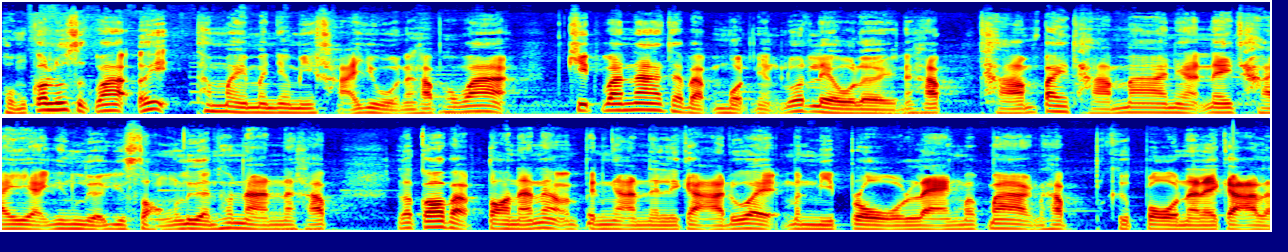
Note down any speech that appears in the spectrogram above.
ผมก็รู้สึกว่าเอ้ยทำไมมันยังมีขายอยู่นะครับ เพราะว่า คิดว่าน่าจะแบบหมดอย่างรวดเร็วเลยนะครับ ถามไปถามมาเนี่ยในไทยยังเหลืออยู่ 2 เรือนเท่านั้นนะครับ แล้วก็แบบตอนนั้นอะมันเป็นงานนาฬิกาด้วย มันมีโปรแรงมากๆนะครับ คือโปรนาฬิกาหล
